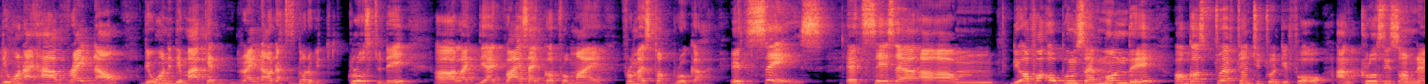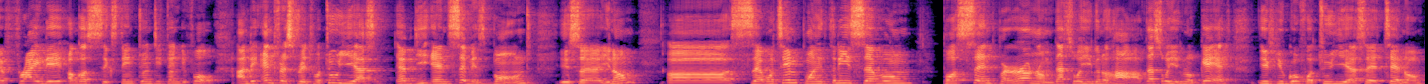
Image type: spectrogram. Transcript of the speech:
the one I have right now, the one in the market right now that is going to be closed today, uh, like the advice I got from my from my stockbroker, it says it says uh, uh, um, the offer opens on Monday, August 12, 2024, and closes on uh, Friday, August 16, 2024. And the interest rate for two years FGN savings bond is, uh, you know, 17.37 uh, percent per annum. That's what you're going to have. That's what you're going to get if you go for two years uh, tenor.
